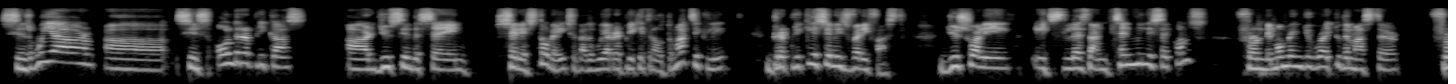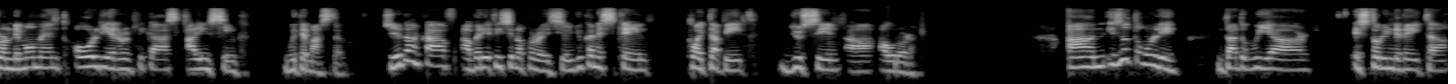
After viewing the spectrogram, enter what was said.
since we are, uh, since all the replicas are using the same shared storage that we are replicating automatically, replication is very fast. Usually it's less than 10 milliseconds from the moment you write to the master, from the moment all the replicas are in sync with the master. So you can have a very efficient operation. You can scale quite a bit using uh, Aurora. And it's not only that we are storing the data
